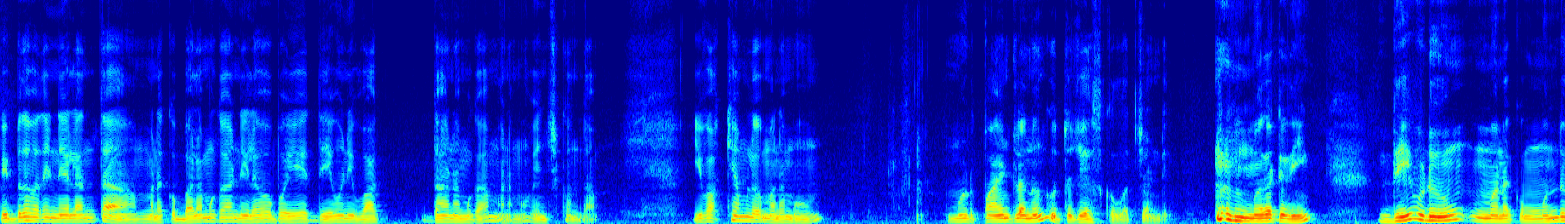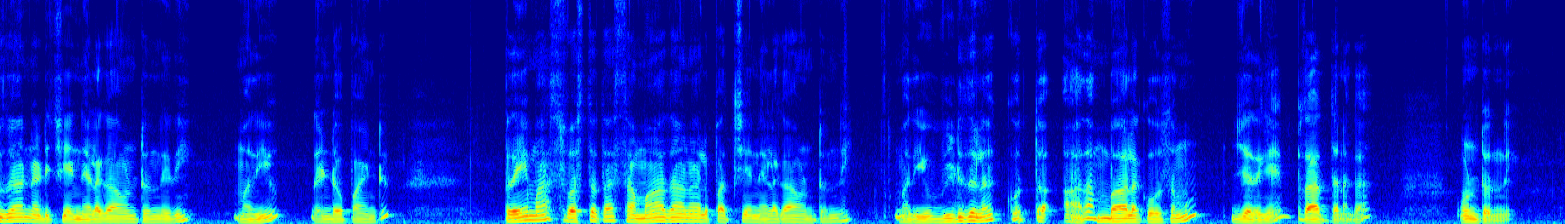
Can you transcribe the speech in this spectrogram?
ఫిబ్రవరి నెలంతా మనకు బలముగా నిలవబోయే దేవుని వాగ్దానముగా మనము ఎంచుకుందాం. ఈ వాక్యంలో మనము మూడు పాయింట్లను గుర్తు చేసుకోవచ్చండి. మొదటిది దేవుడు మనకు ముందుగా నడిచే నెలగా ఉంటుంది ఇది మరియు రెండో పాయింట్. ప్రేమ స్వస్థత సమాధానాలు పరిచే నెలగా ఉంటుంది. మరియు విడుదల కొత్త ఆరంభాల కోసము జరిగే ప్రార్థనగా ఉంటుంది.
